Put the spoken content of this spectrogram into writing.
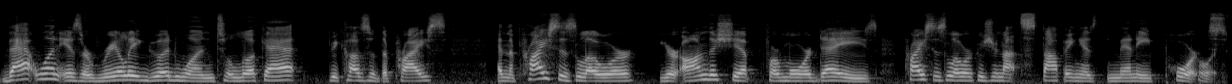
That one is a really good one to look at because of the price. And the price is lower. You're on the ship for more days. Price is lower because you're not stopping as many ports. Ports.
